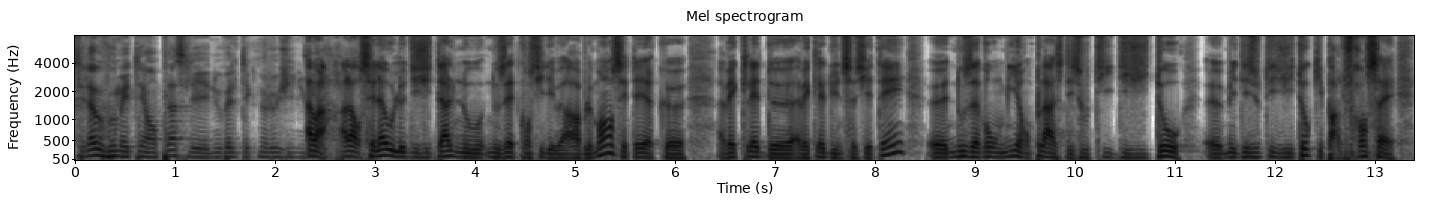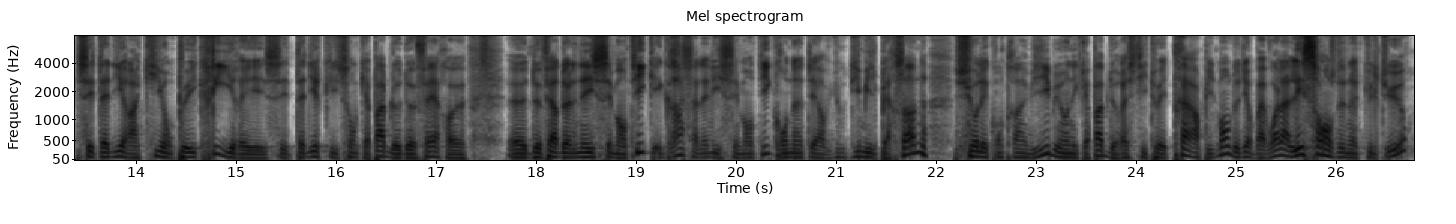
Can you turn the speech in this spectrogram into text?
c'est là où vous mettez en place les nouvelles technologies numériques. Ah voilà. Alors c'est là où le digital nous nous aide considérablement, c'est-à-dire que avec l'aide avec l'aide d'une société, euh, nous avons mis en place des outils digitaux, euh, mais des outils digitaux qui parlent français, c'est-à-dire à qui on peut écrire et c'est-à-dire qu'ils sont capables de faire euh, de faire de l'analyse sémantique. Et grâce à l'analyse sémantique, on interviewe 10 000 personnes sur les contrats invisibles et on est capable de restituer très rapidement, de dire ben voilà l'essence de notre culture,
